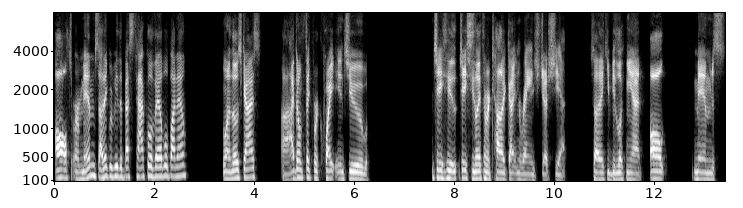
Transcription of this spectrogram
Alt or Mims. I think would be the best tackle available by now. One of those guys. Uh, I don't think we're quite into JC, JC Latham or Tyler Guyton range just yet. So I think you'd be looking at Alt, Mims,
